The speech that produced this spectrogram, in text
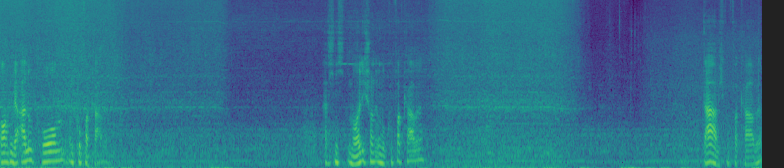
Brauchen wir Alu, Chrom und Kupferkabel. Ich nicht neulich schon irgendwo Kupferkabel? Da habe ich Kupferkabel.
